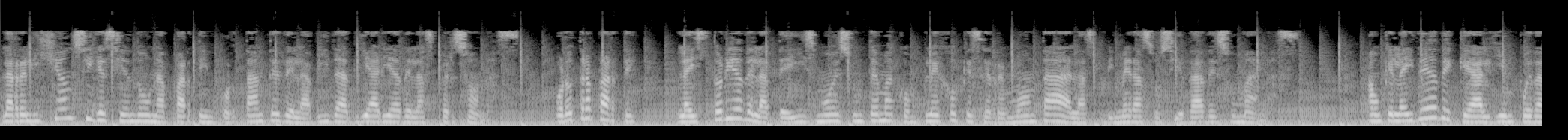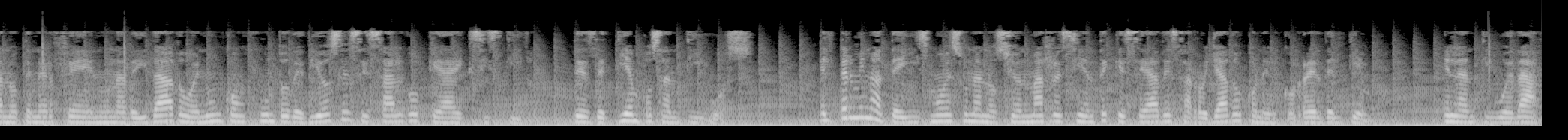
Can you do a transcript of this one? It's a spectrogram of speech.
la religión sigue siendo una parte importante de la vida diaria de las personas. Por otra parte, la historia del ateísmo es un tema complejo que se remonta a las primeras sociedades humanas. Aunque la idea de que alguien pueda no tener fe en una deidad o en un conjunto de dioses es algo que ha existido desde tiempos antiguos. El término ateísmo es una noción más reciente que se ha desarrollado con el correr del tiempo. En la antigüedad,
